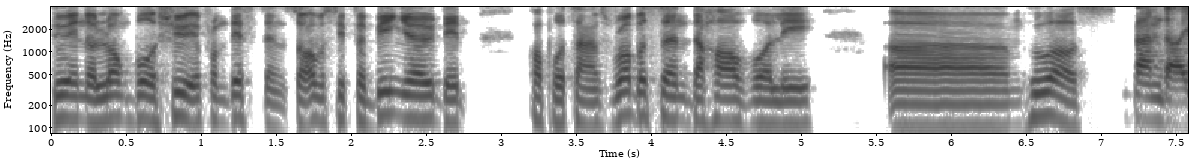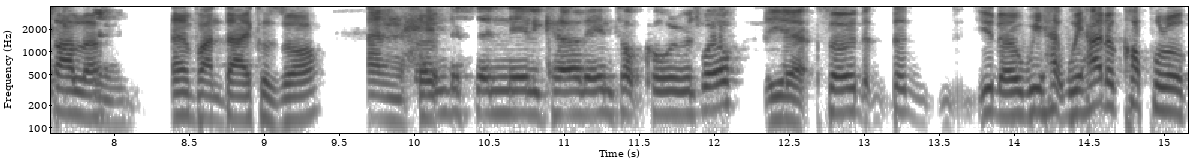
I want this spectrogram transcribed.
doing the long ball shooting from distance. So obviously Fabinho did a couple of times. Robertson the half volley. Um, who else? Van Dijk Salah. and, and Van Dijk as well. And Henderson nearly curled it in top corner as well. Yeah. So the, the you know we had we had a couple of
